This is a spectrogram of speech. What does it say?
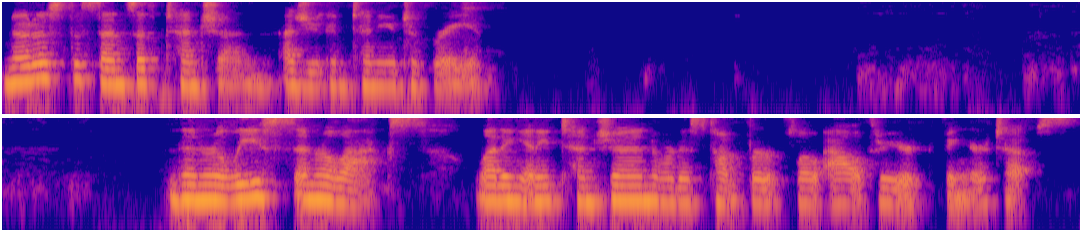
Notice the sense of tension as you continue to breathe. Then release and relax letting any tension or discomfort flow out through your fingertips.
